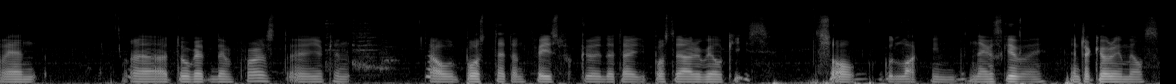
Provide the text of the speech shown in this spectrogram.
And uh, to get them first uh, you can I'll post that on Facebook uh, that I posted our reveal keys. So good luck in the next giveaway and check your emails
